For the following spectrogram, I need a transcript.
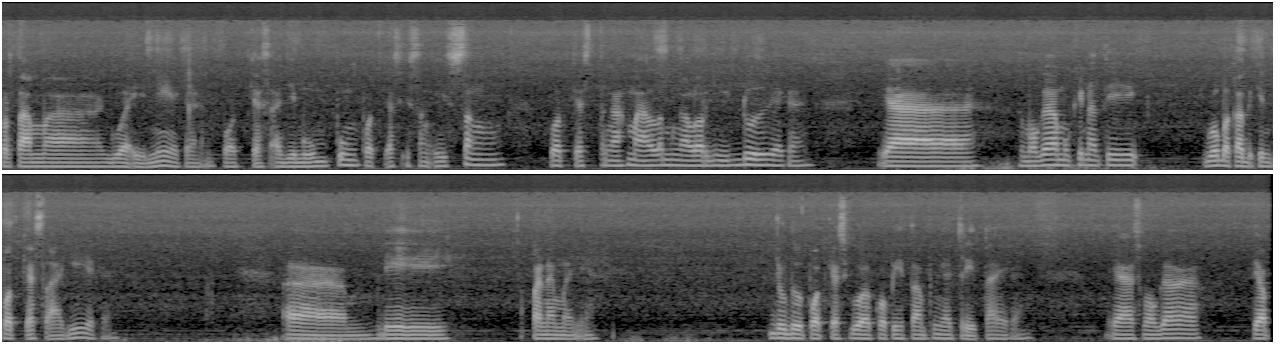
pertama gue ini ya kan. Podcast aja mumpung podcast iseng-iseng podcast tengah malam ngalor ngidul ya kan. Ya semoga mungkin nanti gue bakal bikin podcast lagi ya kan? Um, di apa namanya judul podcast gue kopi hitam punya cerita ya kan? Ya semoga tiap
